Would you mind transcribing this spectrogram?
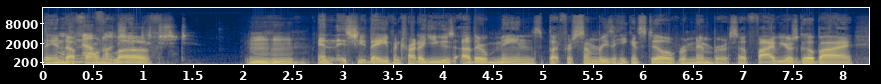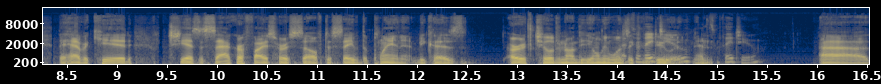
They end Oh, up falling in love, malfunction. and she they even try to use other means, but for some reason he can still remember. So five years go by, they have a kid. she has to sacrifice herself to save the planet because Earth children are the only ones That's that can do. do, it. And That's what they do. uh,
